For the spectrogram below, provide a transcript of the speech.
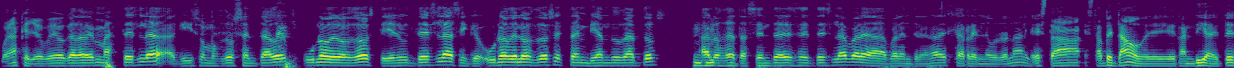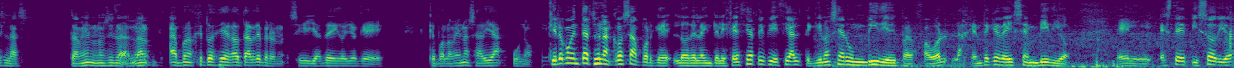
Bueno, es que yo veo cada vez más Tesla. Aquí somos dos sentados. Uno de los dos tiene un Tesla, así que uno de los dos está enviando datos a los data centers de Tesla para, para entrenar esta red neuronal. está, está petado de Gandía, de Teslas. También, no sé si la- También. no- ah, bueno, es que tú has llegado tarde, pero no- sí, ya te digo yo que, que por lo menos había uno. Quiero comentarte una cosa, porque lo de la inteligencia artificial, te quiero enseñar un vídeo y por favor, la gente que veis en vídeo el- este episodio,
